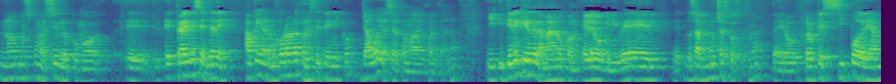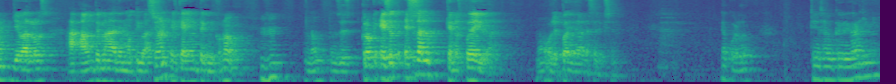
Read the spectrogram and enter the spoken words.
no, no sé cómo decirlo, como eh, eh, traen esa idea de, ah, ok, a lo mejor ahora con este técnico ya voy a ser tomado en cuenta, ¿no? Y, y tiene que ir de la mano con elevo mi nivel, eh, o sea, muchas cosas, ¿no? Pero creo que sí podrían llevarlos a, a, un tema de motivación el que haya un técnico nuevo, uh -huh. ¿no? Entonces, creo que eso, eso es algo que nos puede ayudar, ¿no? O le puede ayudar a la selección. De acuerdo. ¿Tienes algo que agregar, Jimmy?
